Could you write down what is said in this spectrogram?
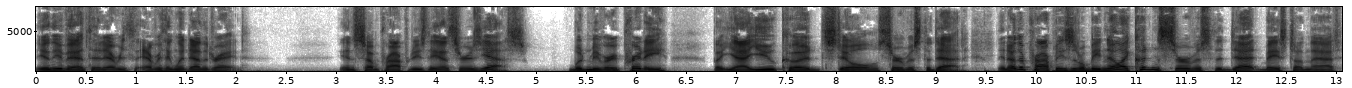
in the event that everything, everything went down the drain? In some properties, the answer is yes. Wouldn't be very pretty, but yeah, you could still service the debt. In other properties, it'll be no, I couldn't service the debt based on that,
